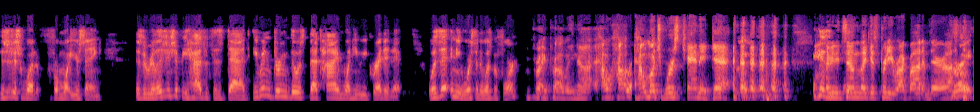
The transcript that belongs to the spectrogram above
This yeah. is just what from what you're saying. Is the relationship he has with his dad, even during those that time when he regretted it, Was it any worse than it was before? Right, probably not. How how how much worse can it get? His- I mean, it sounds like it's pretty rock bottom there, huh? Right.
